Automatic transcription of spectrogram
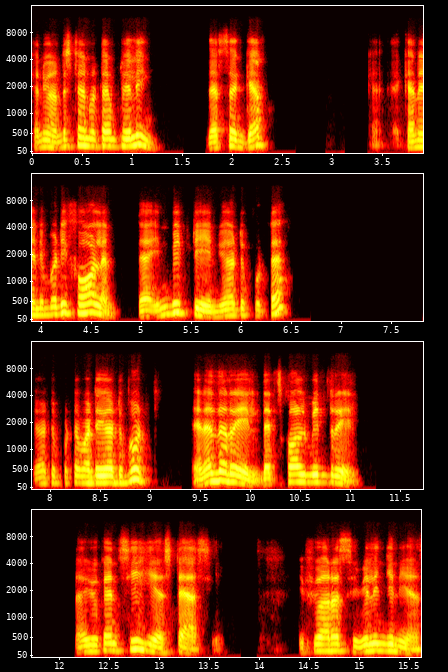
Can you understand what I'm telling? There's a gap can anybody fallen? The in between, you have to put a, you have to put a, what you have to put? Another rail, that's called mid rail. Now you can see here stairs here. If you are a civil engineer,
